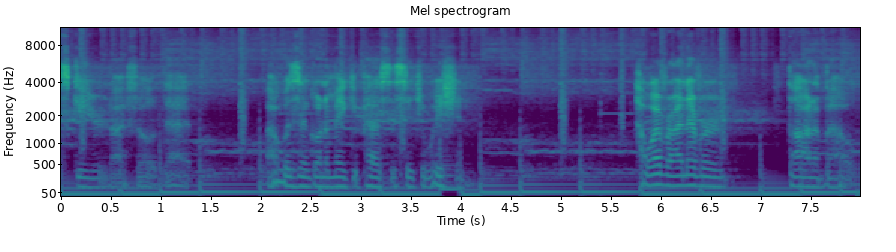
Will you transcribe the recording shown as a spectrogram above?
scared. I felt that I wasn't going to make it past the situation. However, I never thought about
